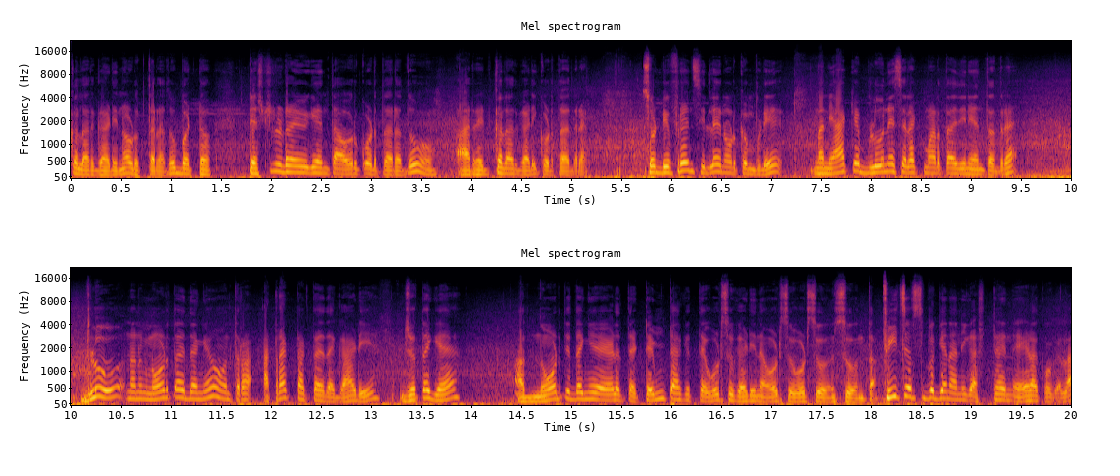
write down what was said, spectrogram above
ಕಲರ್ ಗಾಡಿನ ಹುಡುಕ್ತಾ ಇರೋದು ಬಟ್ ಟೆಸ್ಟ್ ಡ್ರೈವ್ಗೆ ಅಂತ ಅವ್ರು ಕೊಡ್ತಾ ಇರೋದು, ಆ ರೆಡ್ ಕಲರ್ ಗಾಡಿ ಕೊಡ್ತಾ ಇದ್ದಾರೆ ಸೊ ಡಿಫ್ರೆನ್ಸ್ ಇಲ್ಲೇ ನೋಡ್ಕೊಂಬಿಡಿ. ನಾನು ಯಾಕೆ ಬ್ಲೂನೇ ಸೆಲೆಕ್ಟ್ ಮಾಡ್ತಾ ಇದ್ದೀನಿ ಅಂತಂದರೆ ಬ್ಲೂ ನನಗೆ ನೋಡ್ತಾ ಇದ್ದಂಗೆ ಒಂಥರ ಅಟ್ರಾಕ್ಟ್ ಆಗ್ತಾ ಇದೆ ಗಾಡಿ. ಜೊತೆಗೆ ಅದು ನೋಡ್ತಿದ್ದಂಗೆ ಹೇಳುತ್ತೆ, ಟೆಂಪ್ಟ್ ಆಗುತ್ತೆ, ಓಡಿಸು ಗಾಡಿನ, ಓಡಿಸು ಓಡಿಸು ಓಡಿಸು ಅಂತ. ಫೀಚರ್ಸ್ ಬಗ್ಗೆ ನನಗೆ ಅಷ್ಟೇ ಹೇಳಕ್ ಹೋಗಲ್ಲ.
